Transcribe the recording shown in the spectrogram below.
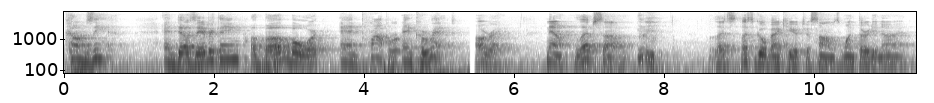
comes in and does everything above board and proper and correct. All right. Now, let's, uh, let's, let's go back here to Psalms 139.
